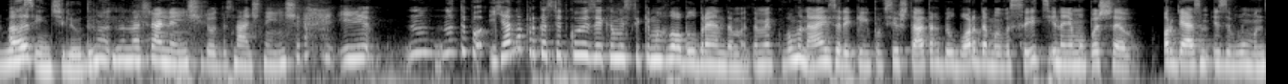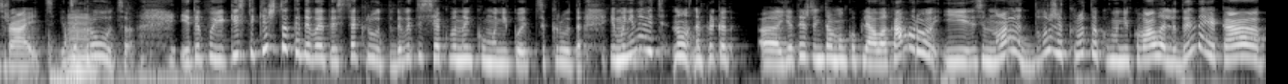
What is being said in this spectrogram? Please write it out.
У нас Але- інші люди. Ну, ну, у нас реально інші люди, значно інші. І ну, ну, типу, я, наприклад, слідкую за якимись такими глобал брендами, там як Womanizer, який по всіх штатах білбордами висить, і на ньому пише. Orgasm is a woman's right. І це Мгм. круто. І, типу, якісь такі штуки дивитись, це круто. Дивитись, як вони комунікують, це круто. І мені навіть, ну, наприклад, е, я тиждень тому купляла камеру, і зі мною дуже круто комунікувала людина, яка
